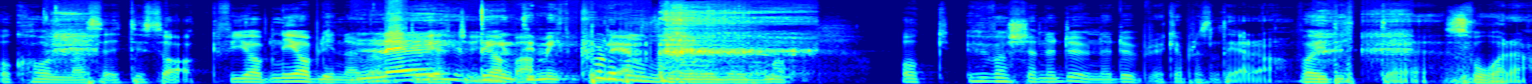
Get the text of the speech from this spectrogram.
Och hålla sig till sak. För jag, när jag blir nervös, Nej, du vet ju, det är jag inte bara, mitt problem. Och hur, vad känner du när du brukar presentera? Vad är ditt eh, svåra?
